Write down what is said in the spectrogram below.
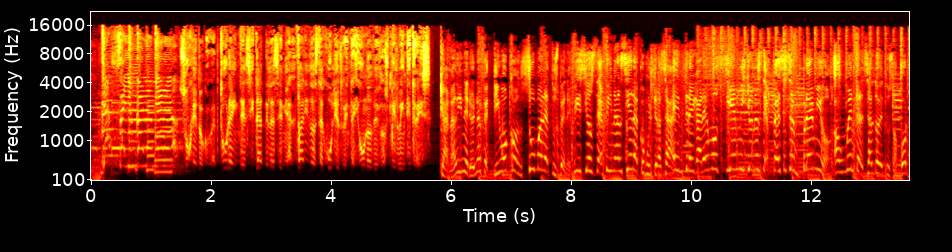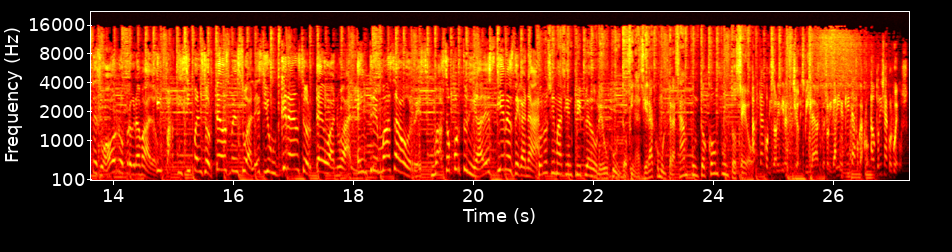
Sujeto cobertura e intensidad de la señal. Válido hasta julio 31 de 2023. Gana dinero en efectivo, consúmale a tus beneficios de Financiera como Ultrasan. Entregaremos 100 millones de pesos en premios. Aumenta el saldo de tus aportes o ahorro programado y participa en sorteos mensuales y un gran sorteo anual. Entre más ahorres, más oportunidades tienes de ganar. Conoce más en www.financieracomultrasan.com.co. Aplica condiciones y restricciones. Vigilada y Autoriza con juegos.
